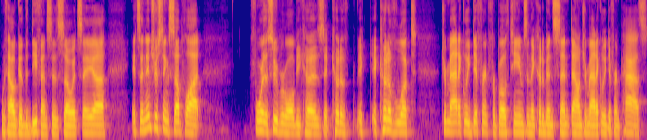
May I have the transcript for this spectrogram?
with how good the defense is. So it's a, uh, it's an interesting subplot for the Super Bowl because it could have, it, it could have looked dramatically different for both teams, and they could have been sent down dramatically different paths.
